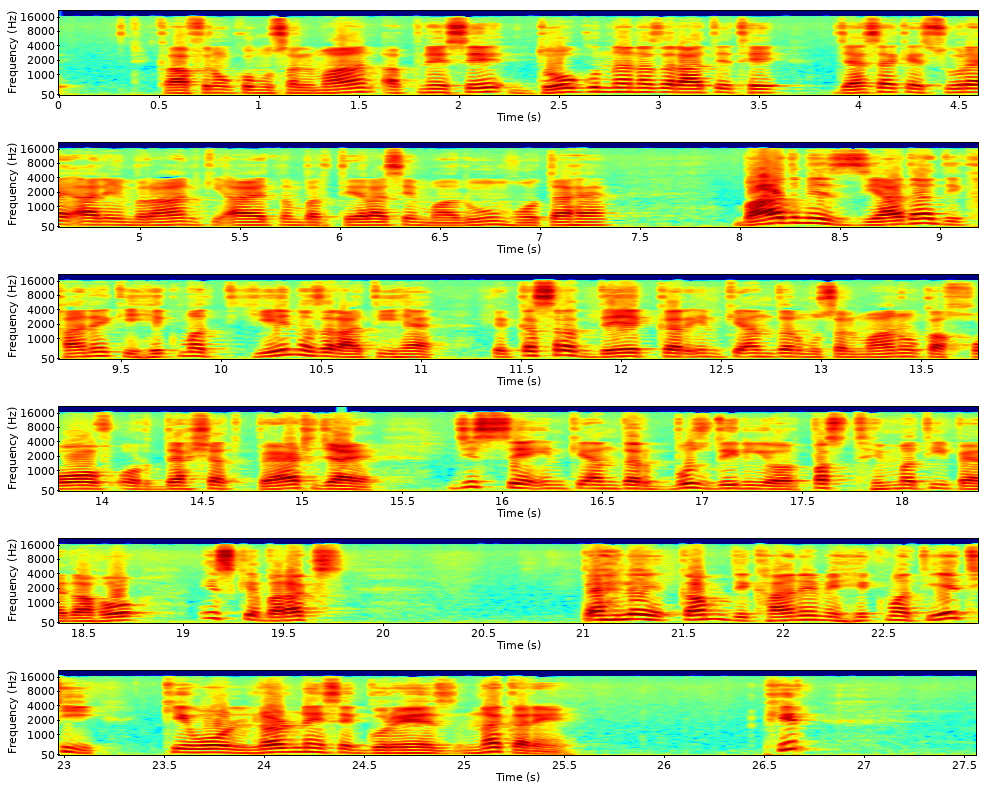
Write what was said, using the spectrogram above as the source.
کافروں کو مسلمان اپنے سے دو گنا نظر آتے تھے، جیسا کہ سورہ عال عمران کی آیت نمبر تیرہ سے معلوم ہوتا ہے۔ بعد میں زیادہ دکھانے کی حکمت یہ نظر آتی ہے کہ کثرت دیکھ کر ان کے اندر مسلمانوں کا خوف اور دہشت بیٹھ جائے، جس سے ان کے اندر بزدلی اور پست ہمتی پیدا ہو۔ اس کے برعکس پہلے کم دکھانے میں حکمت یہ تھی کہ وہ لڑنے سے گریز نہ کریں۔ پھر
